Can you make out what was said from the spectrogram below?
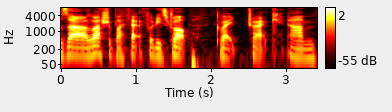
Was uh, Russia by Fat Freddy's Drop. Great track. Um,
